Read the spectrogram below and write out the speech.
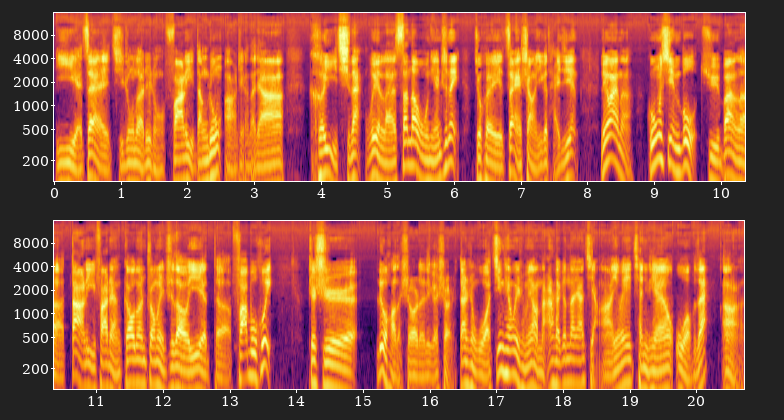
也在集中的这种发力当中啊。这个大家可以期待，未来三到五年之内就会再上一个台阶。另外呢，工信部举办了大力发展高端装备制造业的发布会，这是六号的时候的这个事儿。但是我今天为什么要拿出来跟大家讲啊？因为前几天我不在啊，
